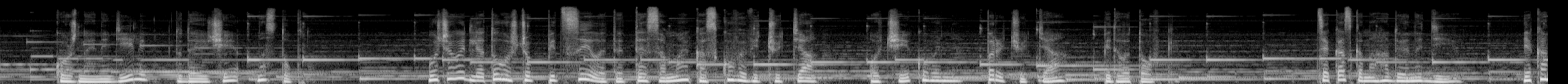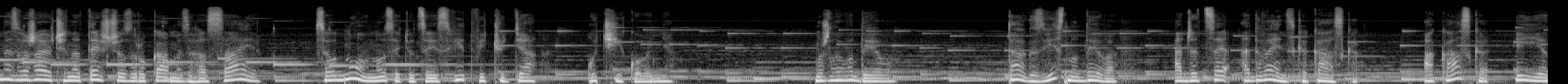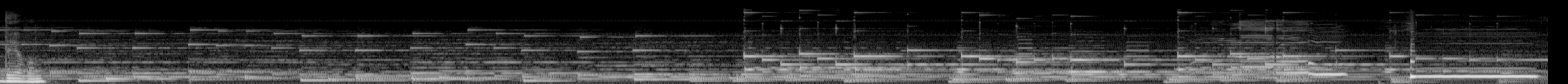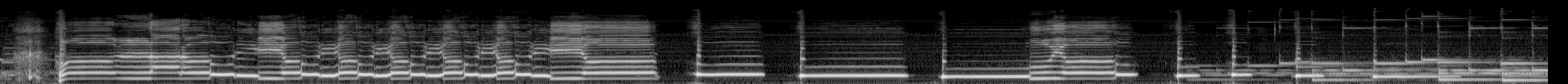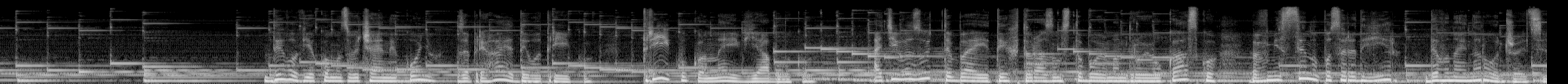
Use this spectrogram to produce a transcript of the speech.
кожної неділі додаючи наступну. Вочевидь, для того, щоб підсилити те саме казкове відчуття, очікування, перечуття, підготовки. Ця казка нагадує надію, яка, незважаючи на те, що з роками згасає, все одно вносить у цей світ відчуття очікування. Можливо, диво. Так, звісно, дива, адже це адвентська казка, а казка і є дивом. В якому звичайний конюх запрягає диво трійку, трійку коней в яблуко. А ті везуть тебе і тих, хто разом з тобою мандрує у казку, в місцину посеред гір, де вона й народжується.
